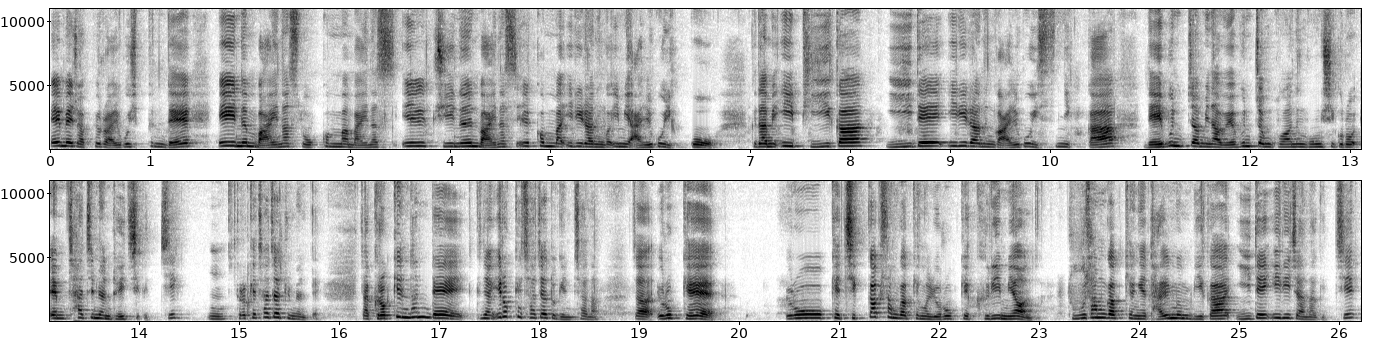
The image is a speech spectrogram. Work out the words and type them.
M의 좌표를 알고 싶은데 A는 마이너스 5, 마이너스 1, G는 마이너스 1,1이라는 거 이미 알고 있고 그 다음에 이 B가 2대 1이라는 거 알고 있으니까 내분점이나 외분점 구하는 공식으로 M 찾으면 되지 그치? 응, 그렇게 찾아주면 돼. 자, 그렇긴 한데 그냥 이렇게 찾아도 괜찮아. 자, 요렇게 요렇게 직각 삼각형을 요렇게 그리면 두 삼각형의 닮은 비가 2대 1이잖아. 그치?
